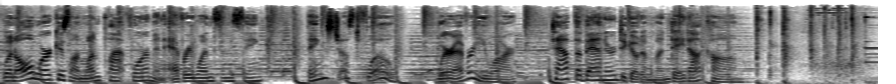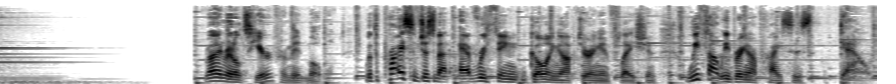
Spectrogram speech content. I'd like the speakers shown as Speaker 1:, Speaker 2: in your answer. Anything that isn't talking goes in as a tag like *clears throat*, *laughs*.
Speaker 1: When all work is on one platform and everyone's in sync, things just flow wherever you are. Tap the banner to go to Monday.com.
Speaker 2: Ryan Reynolds here from Mint Mobile. With the price of just about everything going up during inflation, we thought we'd bring our prices down.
